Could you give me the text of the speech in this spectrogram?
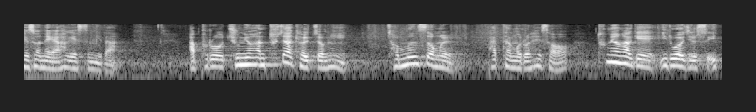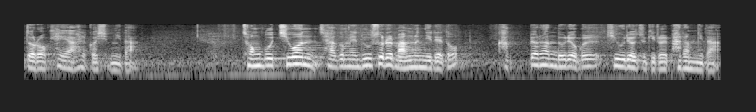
개선해야 하겠습니다. 앞으로 중요한 투자 결정이 전문성을 바탕으로 해서 투명하게 이루어질 수 있도록 해야 할 것입니다. 정부 지원 자금의 누수를 막는 일에도 각별한 노력을 기울여 주기를 바랍니다.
